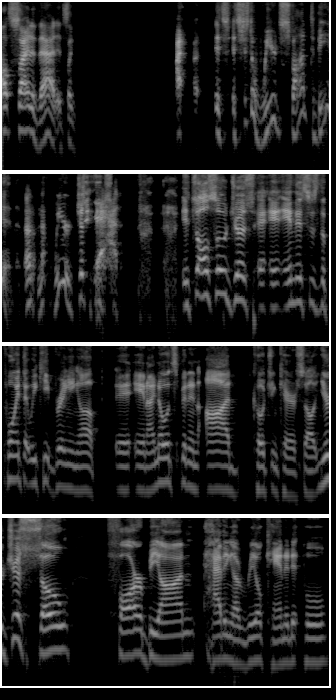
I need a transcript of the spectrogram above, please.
outside of that, it's like it's it's just a weird spot to be in. Uh, not weird, just it's, bad. It's also just, and this is the point that we keep bringing up. And I know it's been an odd coaching carousel. You're just so far beyond having a real candidate pool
